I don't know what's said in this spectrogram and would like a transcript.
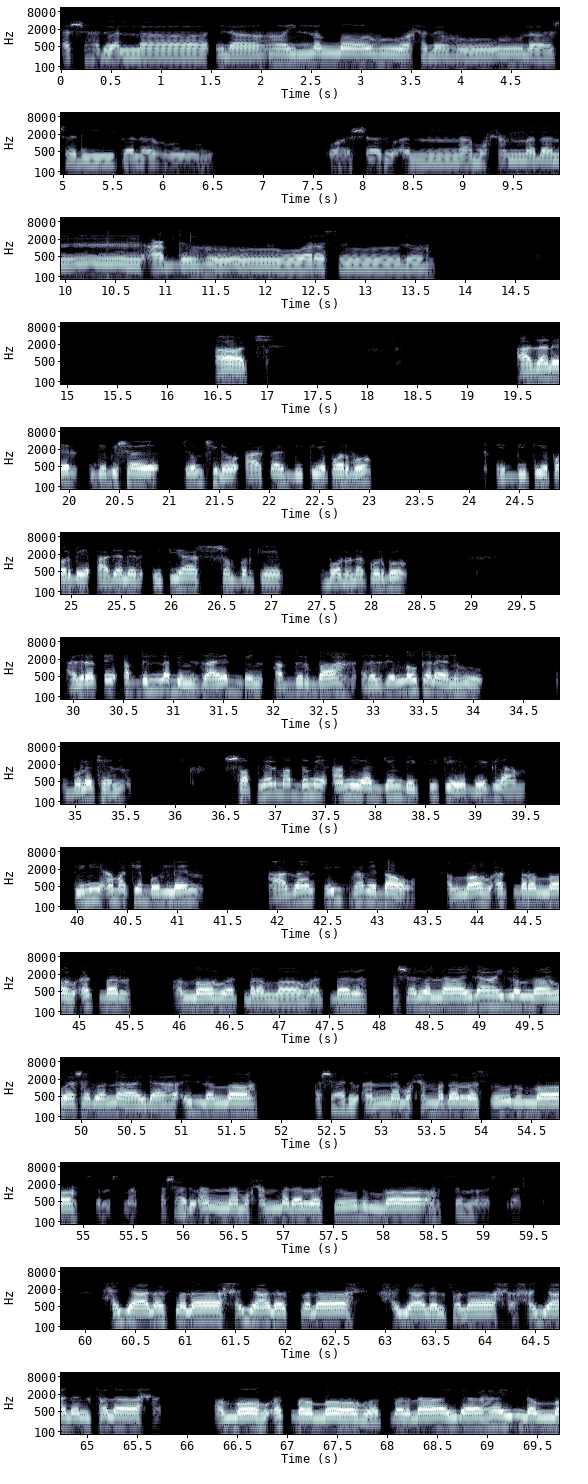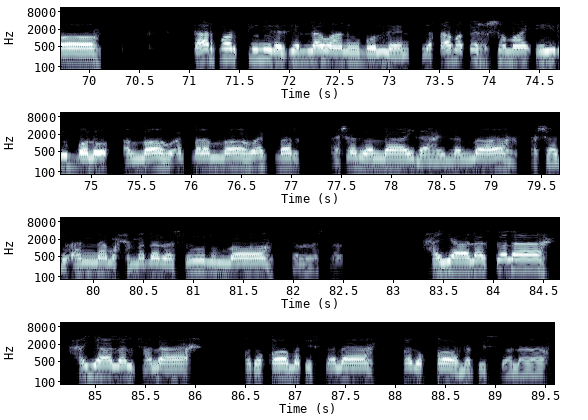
أشهد أن لا إله إلا الله وحده لا شريك له, وأشهد أن محمدا عبده ورسوله. আজ আজানের যে বিষয়ে চলছিল, আজ তার দ্বিতীয় পর্ব। এই দ্বিতীয় পর্বে আজানের ইতিহাস সম্পর্কে বর্ণনা করব। হজরতে আবদুল্লাহ বিন জায়দ বিন আব্দুর বাহ রাজিউল্লাহ তালাহু বলেছেন, স্বপ্নের মাধ্যমে আমি একজন ব্যক্তিকে দেখলাম, তিনি আমাকে বললেন আজান এইভাবে দাও, আল্লাহ আকবর আল্লাহ আকবর আল্লাহ আকবর আল্লাহ আকবর, আশহাদু আল্লাহ ইলাহা ইল্লাল্লাহ, আশহাদু আল্লাহ ইলাহা ইল্লাল্লাহ, আশহাদু আন্না মুহাম্মাদার রাসূলুল্লাহ, সাল্লাল্লাহু আলাইহি ওয়াসাল্লাম, আশহাদু আন্না মুহাম্মাদার রাসূলুল্লাহ, সাল্লাল্লাহু আলাইহি ওয়াসাল্লাম। حي على الصلاة حي على الصلاة حي على الفلاح حي على الفلاح الله أكبر الله أكبر لا إله إلا الله তারপর তিনি রাজিয়াল্লাহ আনহু বললেন ইকামতের সময় এই রূপ বলো আল্লাহ আকবার আল্লাহ আকবার أشهد أن لا إله إلا الله أشهد أن محمد رسول الله صلى الله عليه وسلم حي على الصلاة حي على الفلاح قد قامت الصلاة قد قامت الصلاة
